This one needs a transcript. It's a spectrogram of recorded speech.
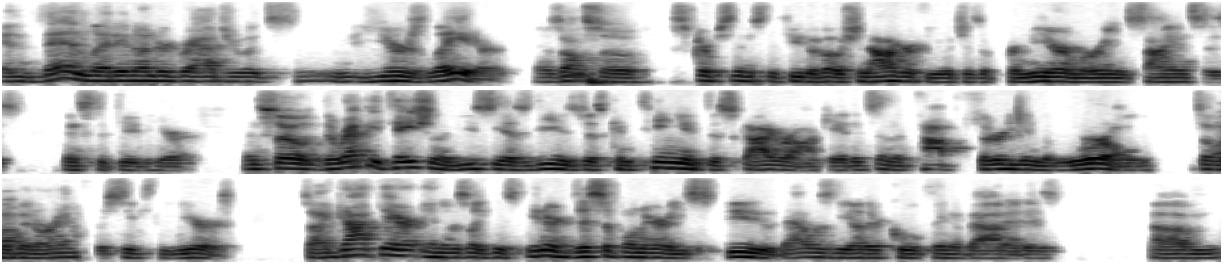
and then let in undergraduates years later. There's also Scripps Institute of Oceanography, which is a premier marine sciences institute here. And so the reputation of UCSD has just continued to skyrocket. It's in the top 30 in the world. It's only Wow. been around for 60 years. So I got there and it was like this interdisciplinary stew. That was the other cool thing about it is um,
